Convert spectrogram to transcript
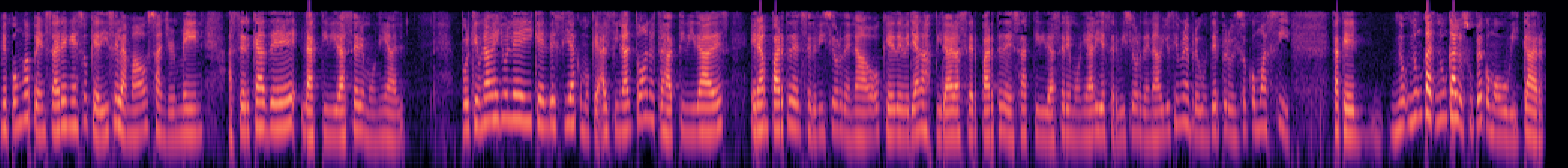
me pongo a pensar en eso que dice el amado Saint Germain acerca de la actividad ceremonial. Porque una vez yo leí que él decía como que al final todas nuestras actividades eran parte del servicio ordenado o que deberían aspirar a ser parte de esa actividad ceremonial y de servicio ordenado. Yo siempre me pregunté, pero eso cómo así? O sea que nunca nunca lo supe cómo ubicar.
